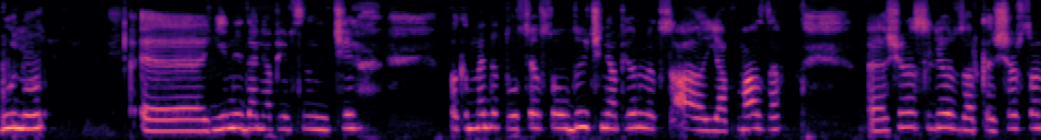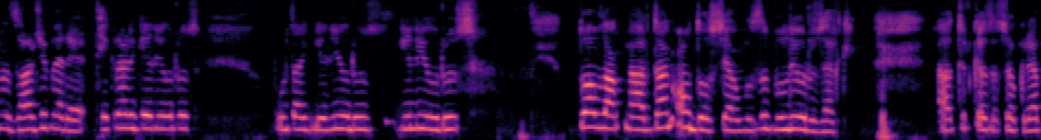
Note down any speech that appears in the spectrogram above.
bunu ee, yeniden yapayım sizin için. Bakın ben de dosyası olduğu için yapıyorum yoksa aa, yapmazdım. Ee, şunu siliyoruz arkadaşlar. Sonra Zarciver'e tekrar geliyoruz. Buradan geliyoruz. Geliyoruz. Dovlanklardan o dosyamızı buluyoruz arkadaşlar. Türk Gazete Okura.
